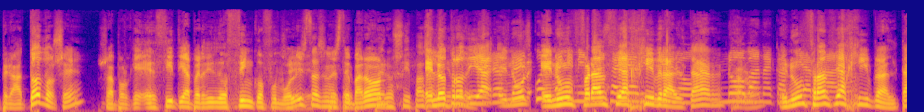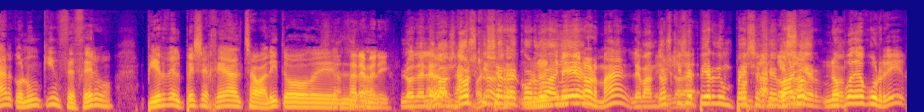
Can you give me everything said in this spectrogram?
pero a todos, ¿eh? O O sea, porque el City ha perdido cinco futbolistas en este parón. el otro día en un, en un Francia-Gibraltar, en un Francia-Gibraltar con un 15-0, pierde el PSG al chavalito de... lo de Lewandowski se recordó ayer. normal. Lewandowski se pierde un PSG-Bayern. No puede ocurrir.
